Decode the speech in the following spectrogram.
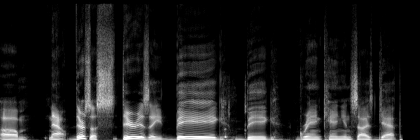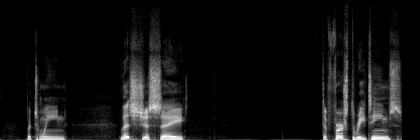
Um, now there's a there is a big big Grand Canyon sized gap between, let's just say, the first three teams.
